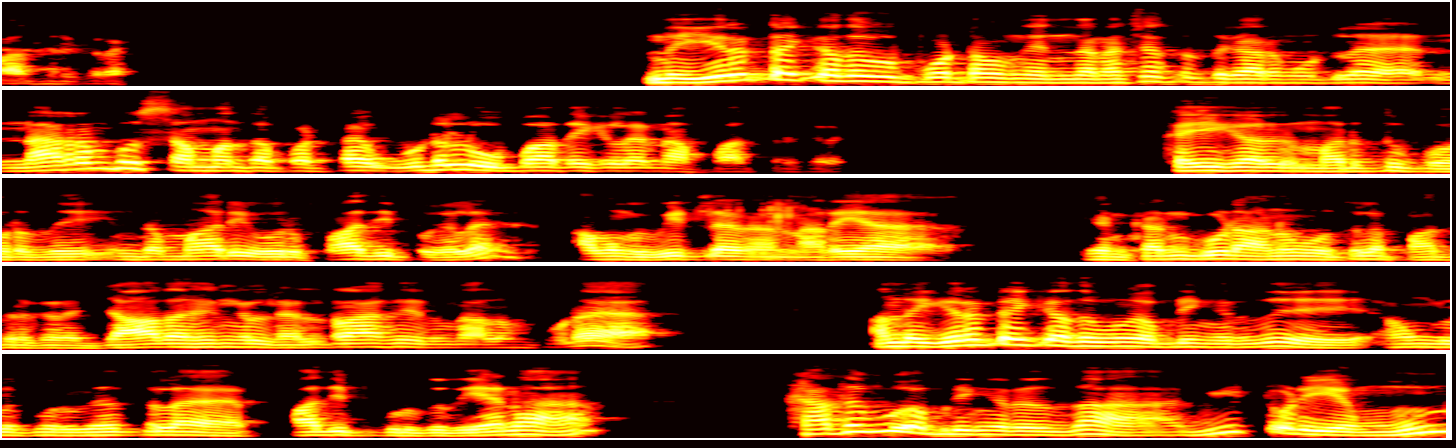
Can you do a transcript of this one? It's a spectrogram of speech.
பார்த்துருக்குறேன். இந்த இரட்டை கதவு போட்டவங்க இந்த நட்சத்திரத்துக்காரங்க வீட்டுல நரம்பு சம்பந்தப்பட்ட உடல் உபாதைகளை நான் பார்த்துருக்குறேன். கைகால் மறுத்து போறது இந்த மாதிரி ஒரு பாதிப்புகளை அவங்க வீட்டில் நான் நிறைய என் கண்கூட அனுபவத்தில் பார்த்துருக்கிறேன். ஜாதகங்கள் நன்றாக இருந்தாலும் கூட அந்த இரட்டை கதவு அப்படிங்கிறது அவங்களுக்கு ஒரு விதத்தில் பாதிப்பு கொடுக்குது. ஏன்னா கதவு அப்படிங்கிறது தான் வீட்டுடைய முன்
